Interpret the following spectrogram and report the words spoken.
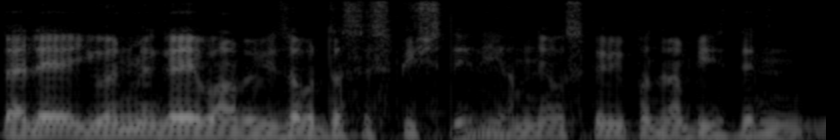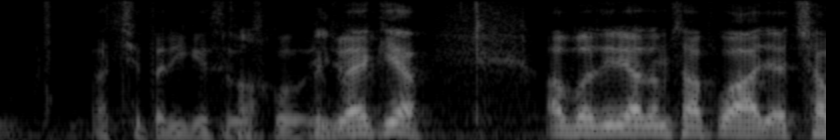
پہلے یو این میں گئے وہاں پہ بھی زبردست اسپیچ دے دی۔ ہم نے اس پہ بھی پندرہ بیس دن اچھے طریقے سے اس کو انجوائے کیا۔ اب وزیر اعظم صاحب کو آج اچھا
